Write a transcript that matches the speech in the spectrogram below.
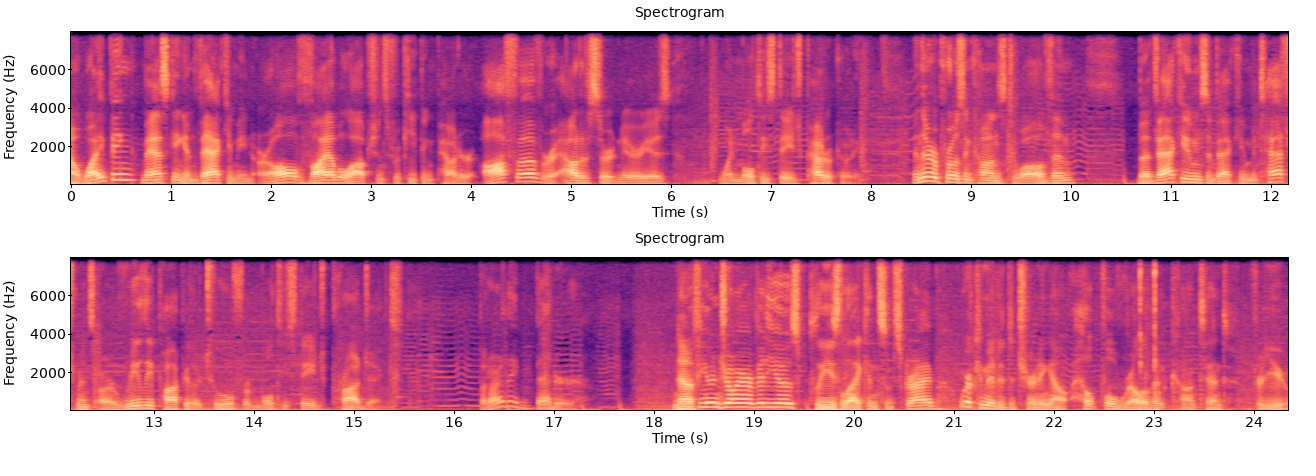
Now wiping, masking, and vacuuming are all viable options for keeping powder off of or out of certain areas when multi-stage powder coating. And there are pros and cons to all of them, but vacuums and vacuum attachments are a really popular tool for multi-stage projects. But are they better? Now if you enjoy our videos, please like and subscribe. We're committed to churning out helpful, relevant content for you.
